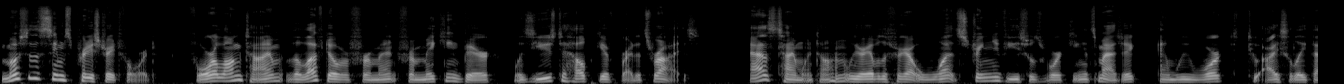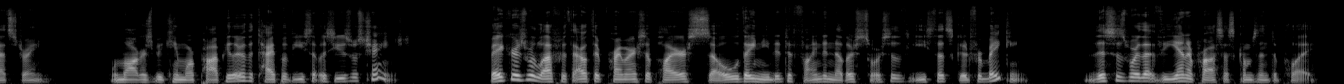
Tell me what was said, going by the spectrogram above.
Most of this seems pretty straightforward. For a long time, the leftover ferment from making beer was used to help give bread its rise. As time went on, we were able to figure out what strain of yeast was working its magic, and we worked to isolate that strain. When lagers became more popular, the type of yeast that was used was changed. Bakers were left without their primary supplier, so they needed to find another source of yeast that's good for baking. This is where that Vienna process comes into play.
